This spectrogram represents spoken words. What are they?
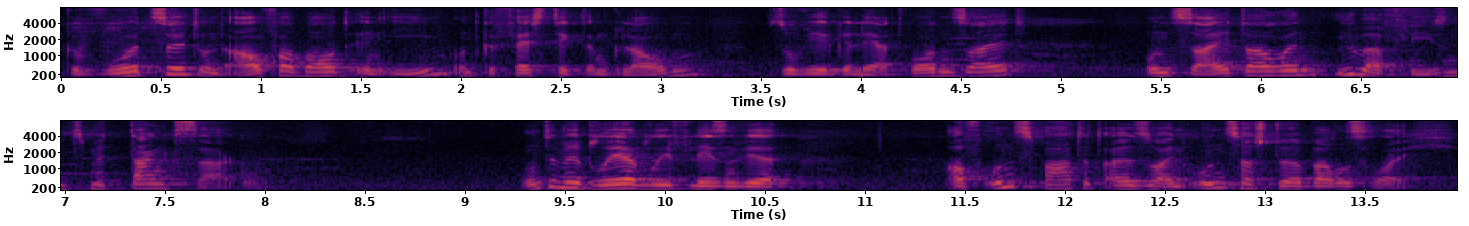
gewurzelt und auferbaut in ihm und gefestigt im Glauben, so wie ihr gelehrt worden seid, und seid darin überfließend mit Danksagung. Und im Hebräerbrief lesen wir, auf uns wartet also ein unzerstörbares Reich.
